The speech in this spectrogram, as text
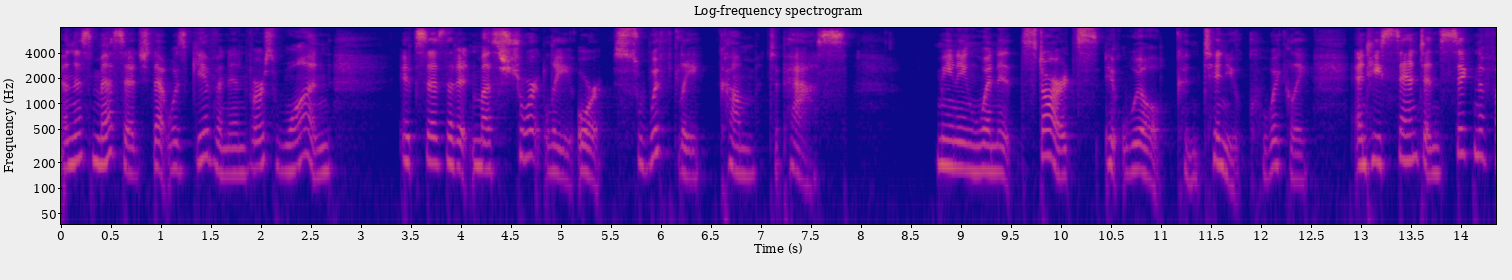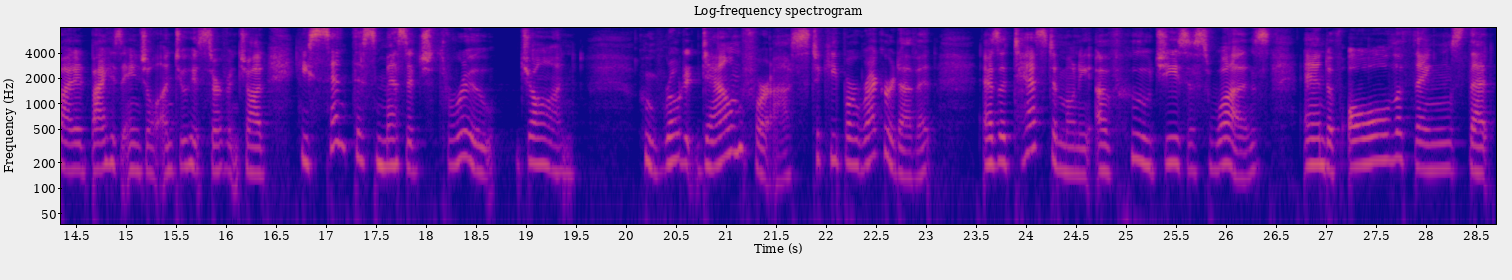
And this message that was given in verse 1, it says that it must shortly or swiftly come to pass. Meaning, when it starts, it will continue quickly. And he sent and signified it by his angel unto his servant John. He sent this message through John, who wrote it down for us to keep a record of it as a testimony of who Jesus was and of all the things that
